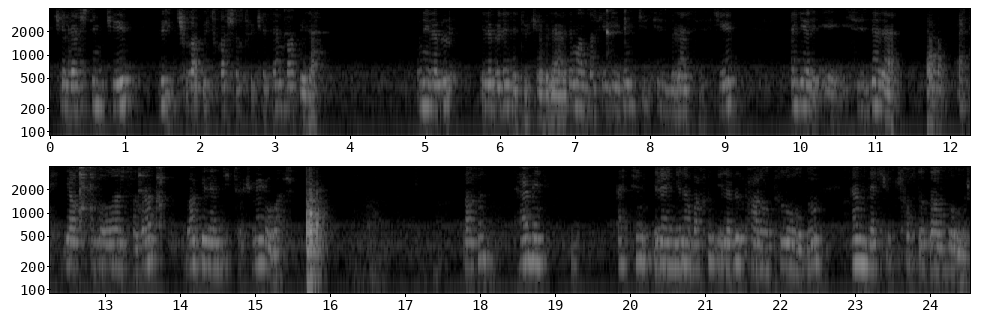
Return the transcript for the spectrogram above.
fikirləşdim ki, bir 2-3 qaşıq tökəcəm bax belə. Bunu elə bil elə belə də tökə bilərdim. Ancaq dedim ki, siz biləsiniz ki, əgər e, sizdə də ət yağsız olarsa da bax beləncik tökmək olar. Baxın, həmin ətin rənginə baxın, elə bil parıltılı oldu. Həm də ki çox da dadlı olur.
